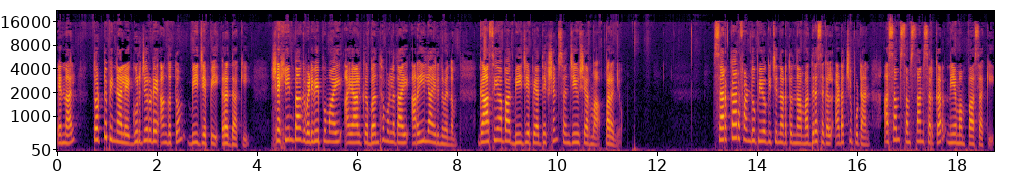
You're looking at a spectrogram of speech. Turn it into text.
എന്നാൽ തൊട്ടു പിന്നാലെ ഗുർജറുടെ അംഗത്വം ബി ജെ പി റദ്ദാക്കി. ഷഹീൻബാഗ് വെടിവയ്പുമായി അയാൾക്ക് ബന്ധമുള്ളതായി അറിയില്ലായിരുന്നുവെന്നും ഗാസിയാബാദ് ബി ജെ പി അധ്യക്ഷൻ സഞ്ജീവ് ശർമ്മ പറഞ്ഞു. സർക്കാർ ഫണ്ട് ഉപയോഗിച്ച് നടത്തുന്ന മദ്രസകൾ അടച്ചുപൂട്ടാൻ അസം സംസ്ഥാന സർക്കാർ നിയമം പാസാക്കി.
